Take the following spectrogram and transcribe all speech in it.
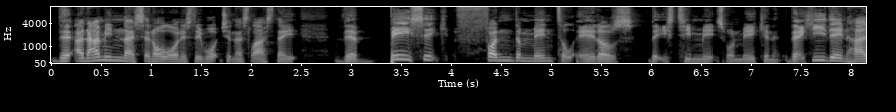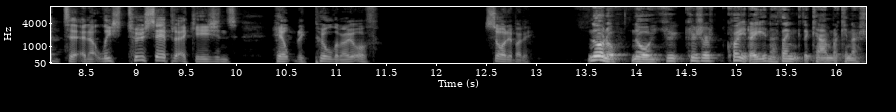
the and I mean this in all honesty, watching this last night, the basic fundamental errors that his teammates were making that he then had to, in at least two separate occasions, help pull them out of. Sorry, buddy. No, no, no, because you're quite right, and I think the camera kind of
